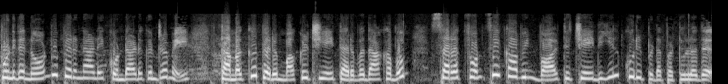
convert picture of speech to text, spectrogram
புனித நோன்பு பெருநாளை கொண்டாடுகின்றமை தமக்கு பெரும் மகிழ்ச்சியை தருவதாகவும் சரத் பொன்சேகாவின் வாழ்த்துச் செய்தியில் குறிப்பிடப்பட்டுள்ளது.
